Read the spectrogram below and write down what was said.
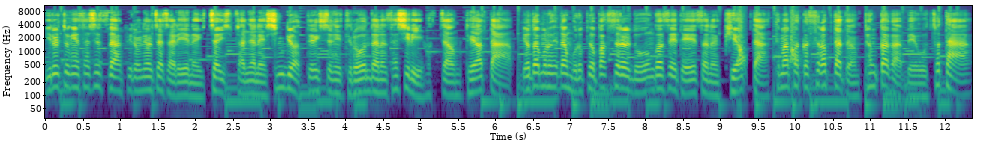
이를 통해 사실상 비룡열차 자리에는 2024년에 신규 어트랙션이 들어온다는 사실이 확정되었다. 여담으로 해당 무릎표 박스를 놓은 것에 대해서는 귀엽다, 테마파크스럽다 등 평가가 매우 좋다.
